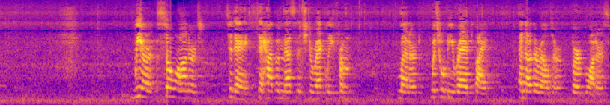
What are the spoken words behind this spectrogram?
We are so honored today to have a message directly from Leonard, which will be read by another elder, Bert Waters.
